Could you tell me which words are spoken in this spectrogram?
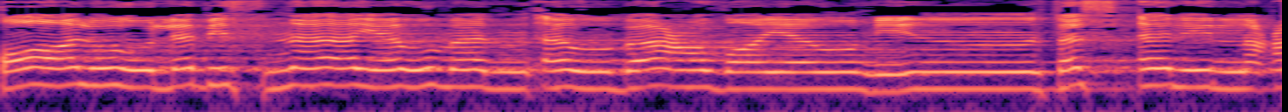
قالوا لبثنا يوما أو بعض يوم فاسأل العادين.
